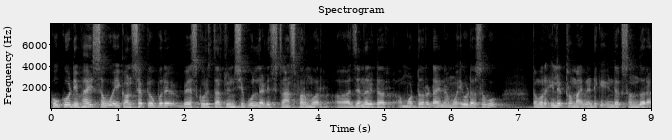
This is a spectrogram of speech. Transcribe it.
କେଉଁ କେଉଁ ଡିଭାଇସ୍ ସବୁ ଏଇ କନସେପ୍ଟ ଉପରେ ବେସ୍ କରୁଛି ତାର principle that is transformer generator motor dynamo ଏଗୁଡ଼ା ସବୁ ତୁମର ଇଲେକ୍ଟ୍ରୋମାଗ୍ନେଟିକ୍ ଇଣ୍ଡକ୍ସନ ଦ୍ୱାରା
